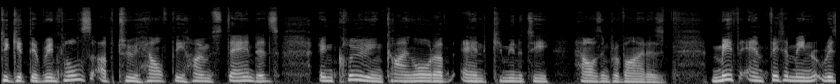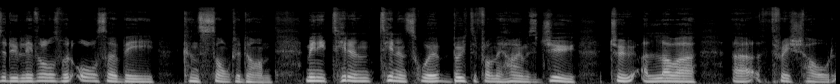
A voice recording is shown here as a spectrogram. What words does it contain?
to get their rentals up to healthy home standards, including Kāinga Ora and community housing providers. Methamphetamine residue levels would also be consulted on. Many tenants were booted from their homes due to a lower uh, threshold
